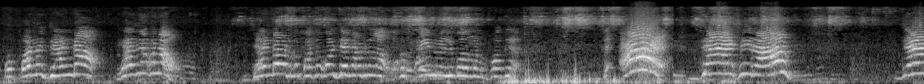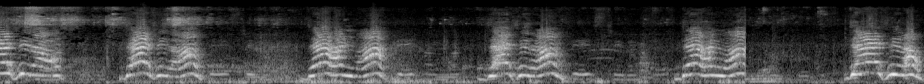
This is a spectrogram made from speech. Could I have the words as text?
ఒక పన్ను జెండా. ఏదనుకున్నావు జెండా పట్టుకు పట్టుకో జెండా పట్టుకో ఒక సైన్ వెళ్ళిపోదాం మనకు పోతే జై శ్రీరామ్! జై శ్రీరామ్! జై శ్రీరామ్! జై హనుమాన్! జై శ్రీరామ్! జై హనుమాన్! జై శ్రీరామ్.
